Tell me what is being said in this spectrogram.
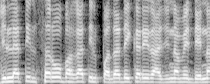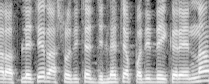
जिल्ह्यातील सर्व भागातील पदाधिकारी राजीनामे देणार असल्याचे राष्ट्रवादीच्या जिल्ह्याच्या पदाधिकाऱ्यांना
